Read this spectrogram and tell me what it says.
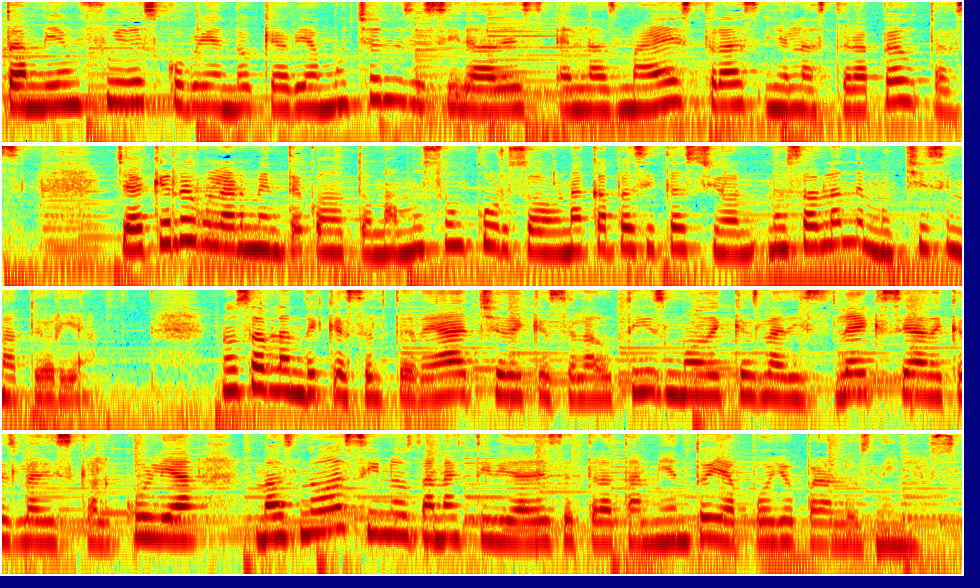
también fui descubriendo que había muchas necesidades en las maestras y en las terapeutas, ya que regularmente cuando tomamos un curso o una capacitación nos hablan de muchísima teoría. Nos hablan de qué es el TDAH, de qué es el autismo, de qué es la dislexia, de qué es la discalculia, mas no así nos dan actividades de tratamiento y apoyo para los niños.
